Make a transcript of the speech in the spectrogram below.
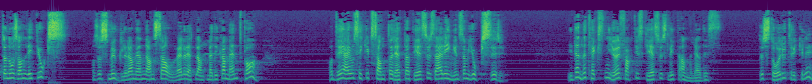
til noe sånn litt juks. Og så smugler han en eller annen salve eller et eller annet medikament på. Og det er jo sikkert sant og rett at Jesus er ingen som jukser. I denne teksten gjør faktisk Jesus litt annerledes. Det står uttrykkelig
